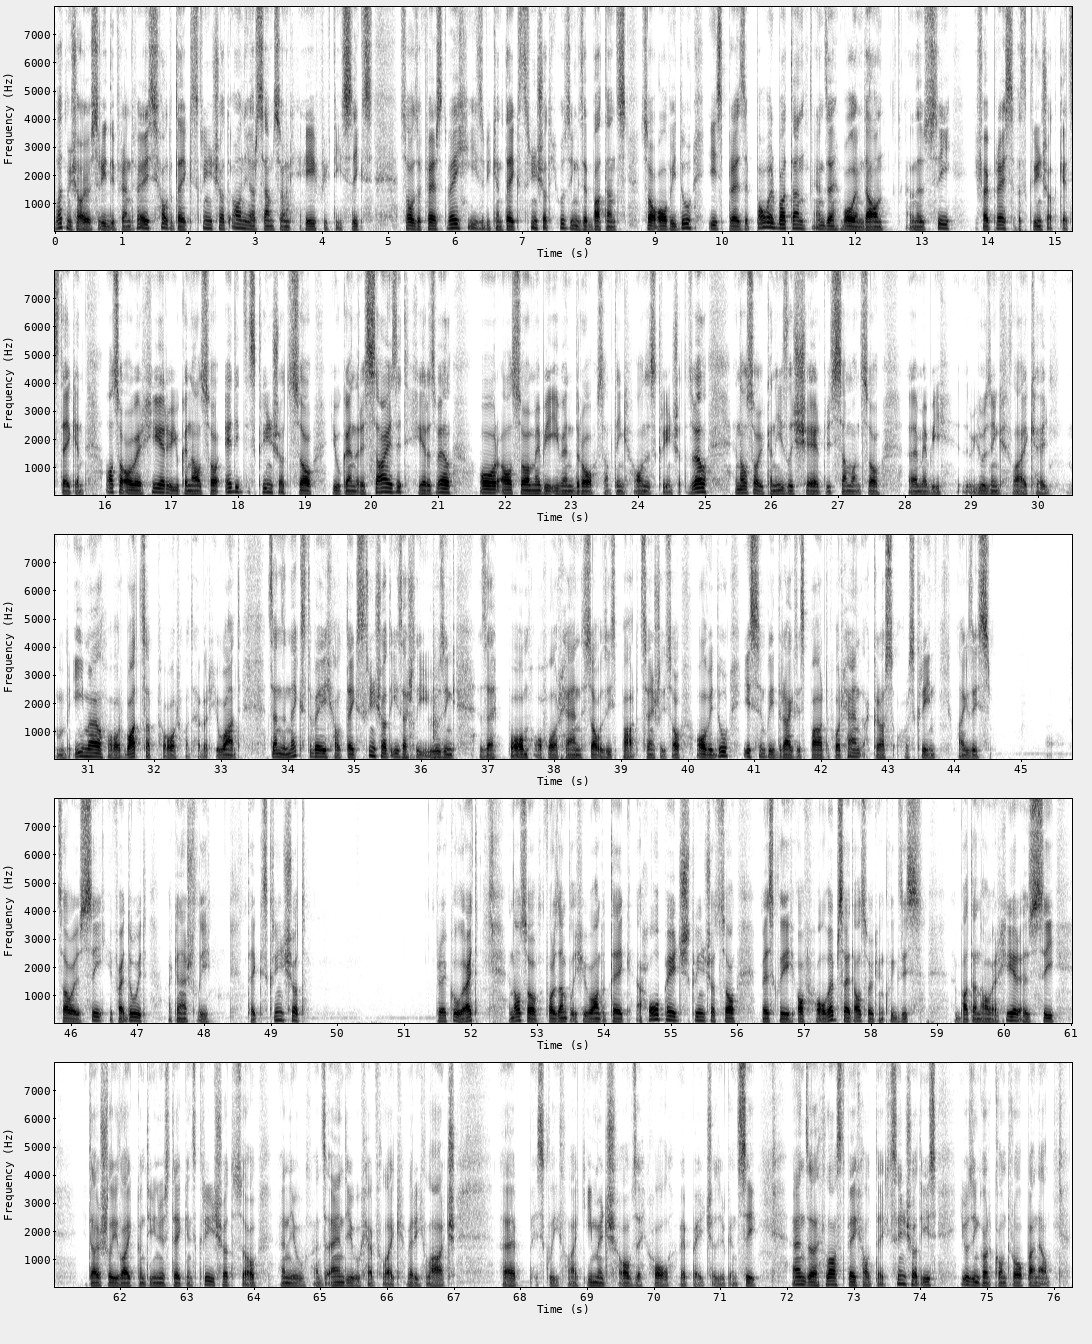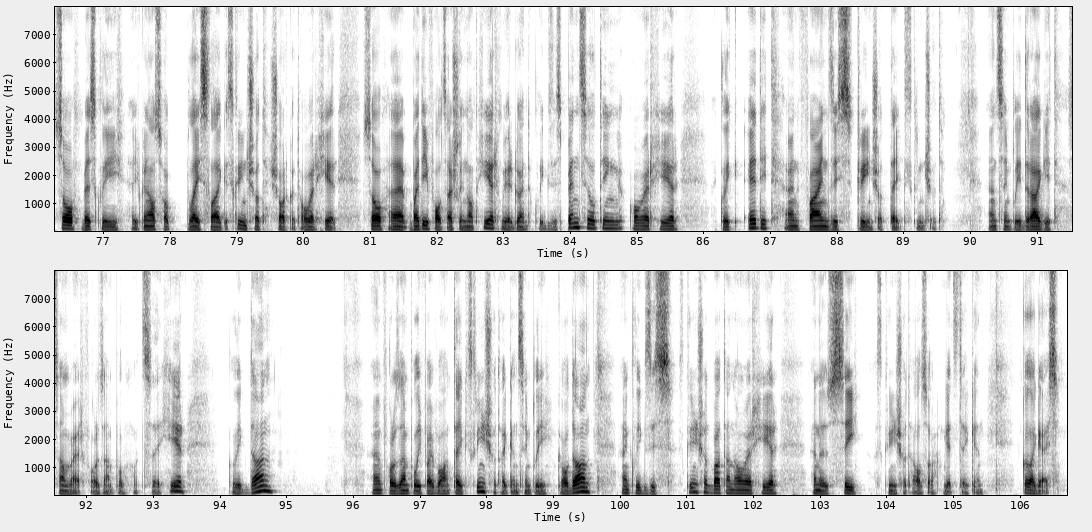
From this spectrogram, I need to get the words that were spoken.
Let me show you three different ways how to take screenshot on your Samsung A56. So the first way is we can take screenshot using the buttons. So all we do is press the power button and the volume down. And you see if I press a screenshot gets taken. Also over here you can also edit the screenshot so you can resize it here as well or also maybe even draw something on the screenshot as well. And also you can easily share it with someone. So uh, maybe using like a email or whatsapp or whatever you want. Then the next way how to take screenshot is actually using the palm of our hand. So this part essentially. So all we do is simply drag this part of our hand across our screen like this. So you see if i do it i can actually take a screenshot pretty cool, right? And also, for example, if you want to take a whole page screenshot, so basically of whole website, also you can click this button over here. As you see, it actually like continues taking screenshot. So, and you at the end you have like very large, uh, basically like image of the whole web page, as you can see. And the last way how to take screenshot is using our control panel. So basically, you can also place like a screenshot shortcut over here. So uh, by default it's actually not here. We are going to click this pencil thing over here, click edit and find this screenshot, take screenshot and simply drag it somewhere. For example, let's say here, click done. And for example, if I want to take screenshot, I can simply go down and click this screenshot button over here. And as you see, a screenshot also gets taken. Good luck guys.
